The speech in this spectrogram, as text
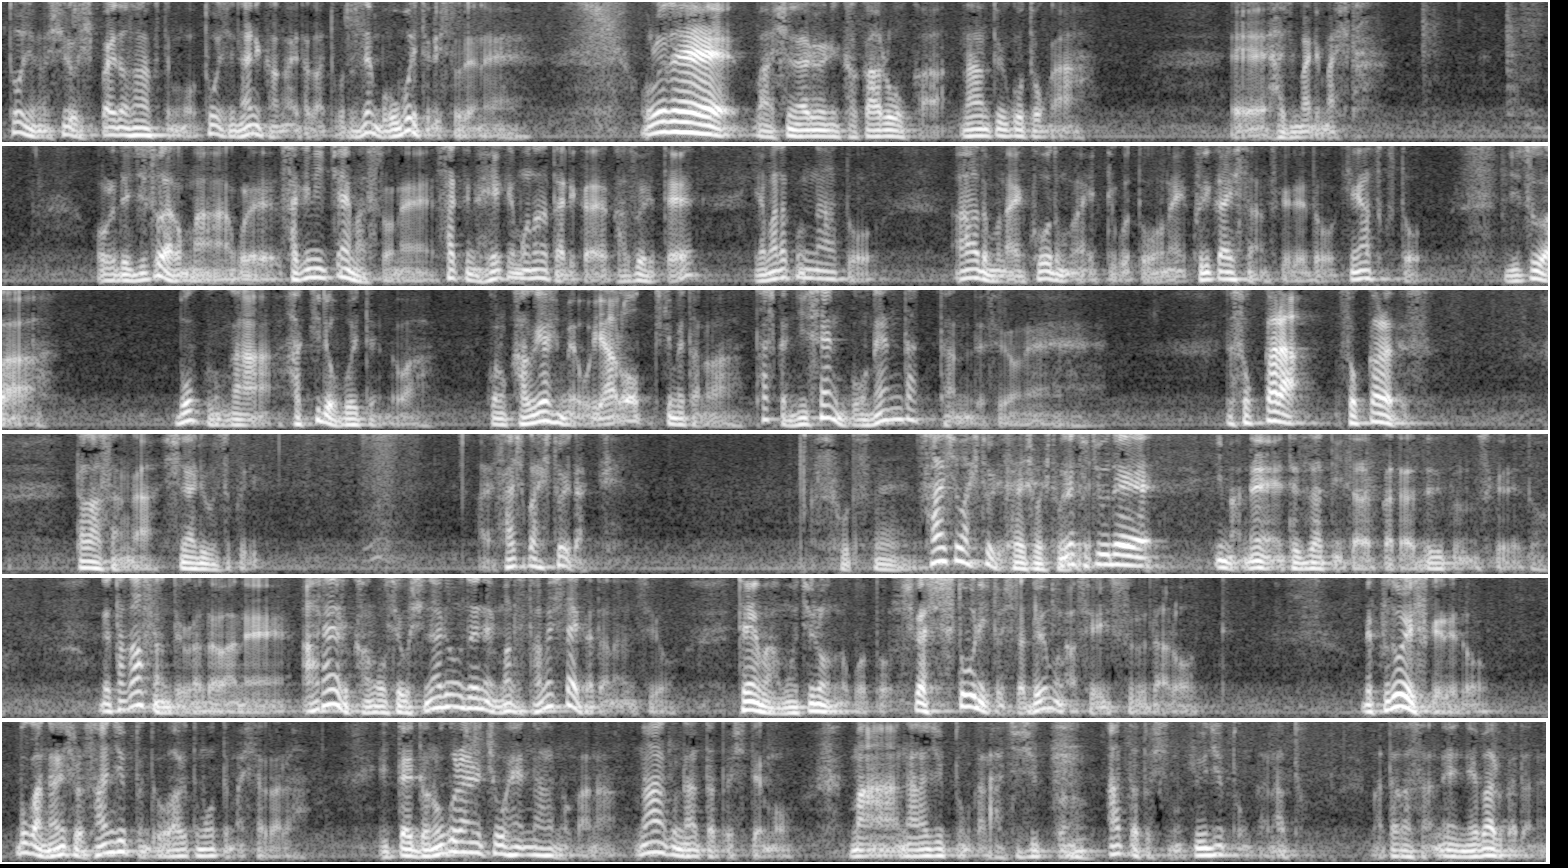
当時の資料を引っ張り出さなくても当時何考えたかってこと全部覚えてる人でね。これで、まあ、シナリオに関わろうかなんていうことが、えー、始まりました。これで実はまあこれ先に言っちゃいますとねさっきの「平家物語」から数えて山田君の後ああでもないこうでもないっていうことをね繰り返したんですけれど気が付くと実は僕がはっきり覚えてるのはこの「かぐや姫」をやろうって決めたのは確か2005年だったんですよね。でそっからそっからです。高橋さんがシナリオ作り。あれ最初から一人だっけ？そうですね。最初は一人最初は一人で。途中で今ね手伝っていただく方が出てくるんですけれど。で高橋さんという方はねあらゆる可能性をシナリオでねまず試したい方なんですよ。テーマはもちろんのこと。しかしストーリーとしてはどういうものが成立するだろうでくどいですけれど僕は何しろ30分で終わると思ってましたから一体どのぐらいの長編になるのかな。長くなったとしてもまあ70分から80分あったとしても90分かなと、まあ、高橋さんね粘る方なんで。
